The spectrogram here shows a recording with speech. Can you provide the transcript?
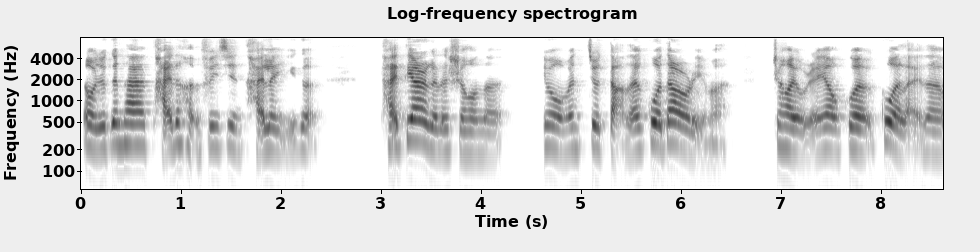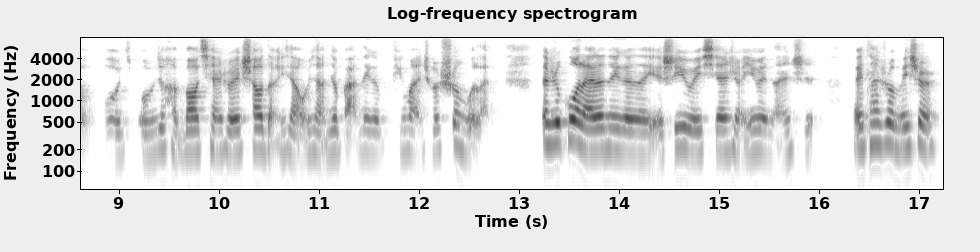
那我就跟他抬得很费劲，抬了一个，抬第二个的时候呢，因为我们就挡在过道里嘛，正好有人要过过来呢，我我们就很抱歉说稍等一下，我想就把那个平板车顺过来。但是过来的那个呢，也是一位先生，一位男士。哎，他说没事儿，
